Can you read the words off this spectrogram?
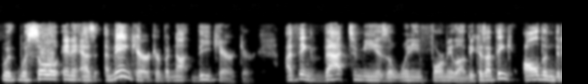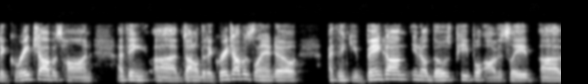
with with Solo in it as a main character, but not the character. I think that to me is a winning formula because I think Alden did a great job as Han. I think uh, Donald did a great job as Lando. I think you bank on you know those people. Obviously, uh,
